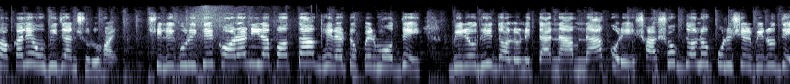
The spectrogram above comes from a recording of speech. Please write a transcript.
সকালে অভিযান শুরু হয়। শিলিগুড়িতে কড়া নিরাপত্তা ঘেরাটোপের মধ্যেই বিরোধী দলনেতা নাম না করে শাসক দল ও পুলিশের বিরুদ্ধে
